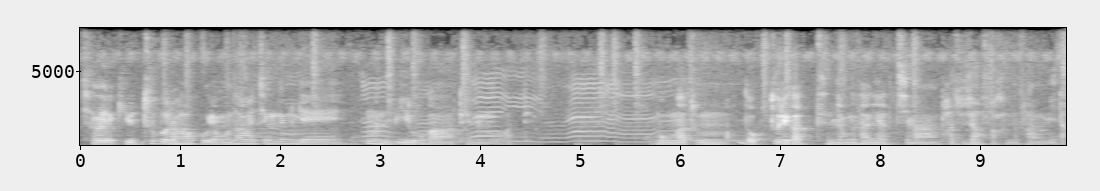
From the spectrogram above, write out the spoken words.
제가 이렇게 유튜브를 하고 영상을 찍는 게 조금은 위로가 되는 것 같아요. 뭔가 좀 넋두리 같은 영상이었지만 봐주셔서 감사합니다.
